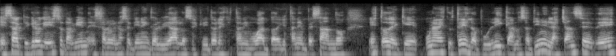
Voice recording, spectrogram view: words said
Exacto, y creo que eso también es algo que no se tienen que olvidar los escritores que están en Wattpad, que están empezando, esto de que una vez que ustedes lo publican, o sea, tienen la chance de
